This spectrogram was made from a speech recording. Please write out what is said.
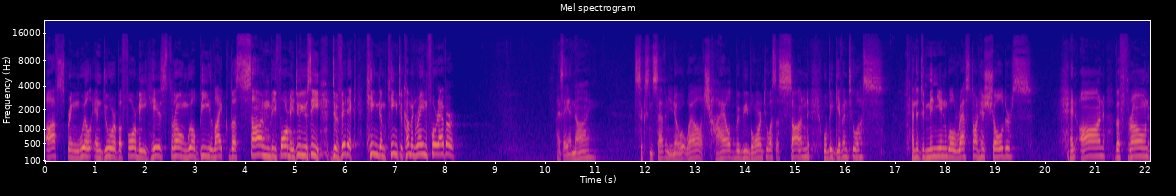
offspring will endure before me. His throne will be like the sun before me. Do you see? Davidic kingdom, king to come and reign forever. Isaiah 9, 6 and 7, you know it well. A child will be born to us, a son will be given to us, and the dominion will rest on his shoulders. And on the throne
